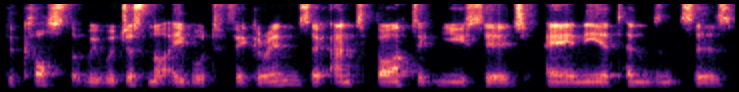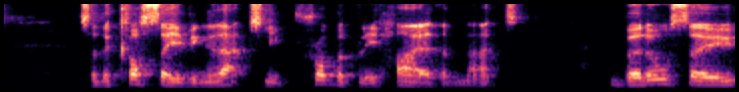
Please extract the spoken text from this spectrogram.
the costs that we were just not able to figure in. So antibiotic usage, A&E attendances. So the cost saving is actually probably higher than that. But also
